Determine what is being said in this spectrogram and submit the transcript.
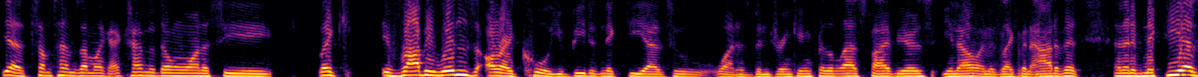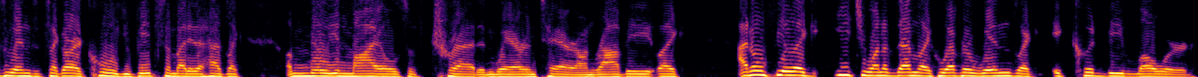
yeah, sometimes I'm like, I kind of don't want to see like if Robbie wins, all right, cool. You beat a Nick Diaz who what has been drinking for the last five years, you know, and has like been out of it. And then if Nick Diaz wins, it's like, all right, cool. You beat somebody that has like a million miles of tread and wear and tear on Robbie. Like, I don't feel like each one of them, like whoever wins, like it could be lowered.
